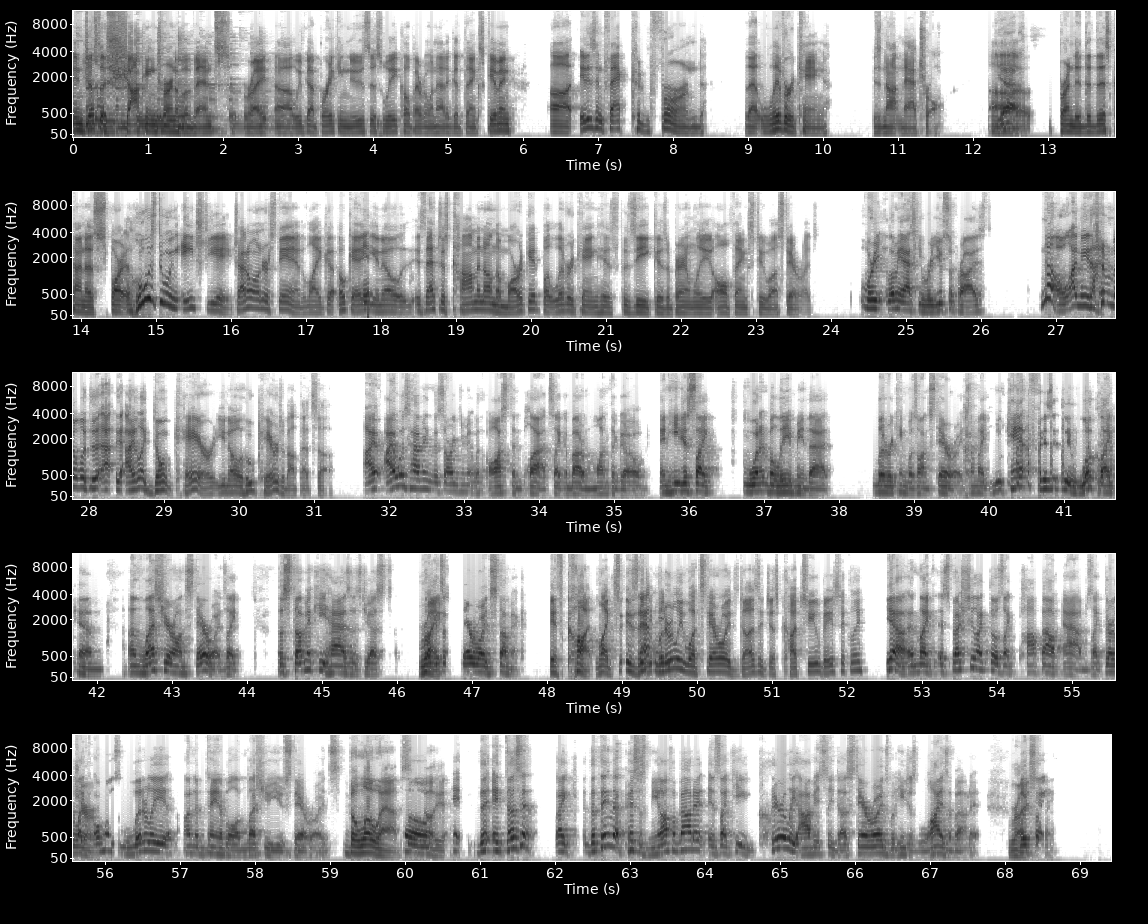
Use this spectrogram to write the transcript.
in just a shocking turn of events, right? Uh, we've got breaking news this week. Hope everyone had a good Thanksgiving. Uh, it is in fact confirmed that Liver King is not natural. Uh, Yes. Brendan, did this kind of spark? Who is doing HGH? I don't understand. Like, uh, okay, It- you know, is that just common on the market? But Liver King, his physique is apparently all thanks to uh, steroids. Were you, let me ask you, were you surprised? No, I mean, I don't know what the, I, I like. Don't care. You know, who cares about that stuff? I I was having this argument with Austin Platts like about a month ago, and he just like wouldn't believe me that Liver King was on steroids. I'm like, you can't physically look like him unless you're on steroids. Like the stomach he has is just like, Right. it's a steroid stomach. It's cut. Like, is that literally what steroids does? It just cuts you, basically. Yeah, and like especially like those like pop out abs, like they're like almost literally unobtainable unless you use steroids. The low abs. So oh yeah. it, the, it doesn't like the thing that pisses me off about it is like he clearly obviously does steroids, but he just lies about it. Right. Which like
